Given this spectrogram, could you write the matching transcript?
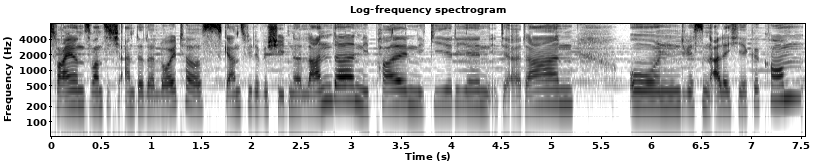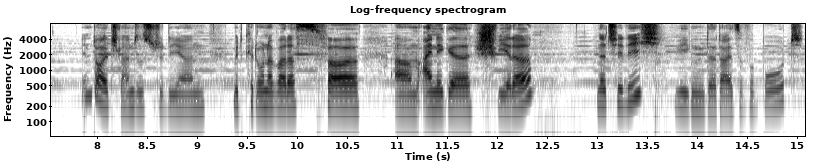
22 anderen Leute aus ganz vielen verschiedenen Ländern, Nepal, Nigerien, Iran. Und wir sind alle hier gekommen, in Deutschland zu studieren. Mit Corona war das für ähm, einige schwerer, natürlich, wegen der Reiseverbot.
